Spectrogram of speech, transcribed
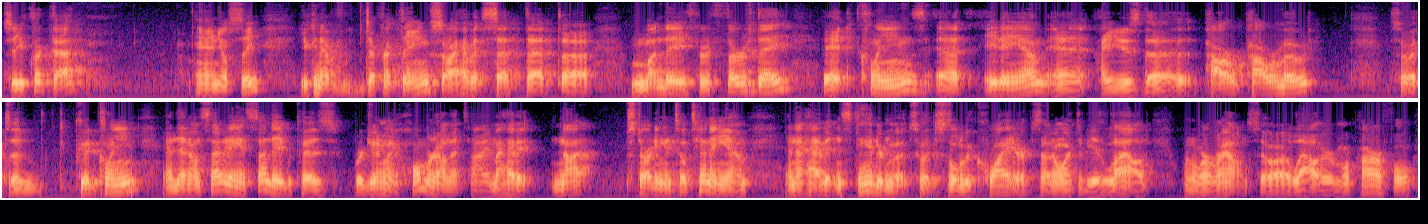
So you click that, and you'll see you can have different things. So I have it set that uh, Monday through Thursday it cleans at 8 a.m. and I use the power power mode. So it's a good clean. And then on Saturday and Sunday, because we're generally home around that time, I have it not starting until 10 a.m. and I have it in standard mode. So it's a little bit quieter because I don't want it to be as loud when we're around. So a louder, more powerful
